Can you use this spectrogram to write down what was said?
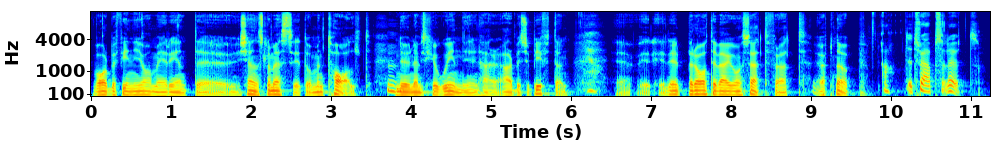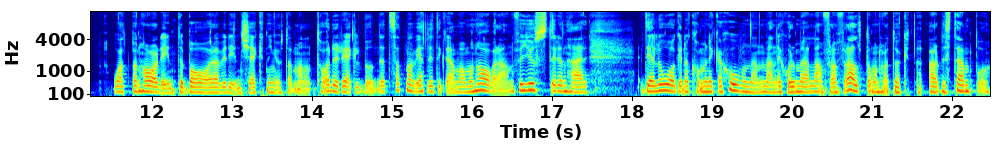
var befinner jag mig rent eh, känslomässigt och mentalt mm. nu när vi ska gå in i den här arbetsuppgiften. Ja. Eh, är det ett bra tillvägagångssätt för att öppna upp? Ja, det tror jag absolut. Och att man har det inte bara vid incheckning utan man tar det regelbundet så att man vet lite grann vad man har varandra. För just i den här dialogen och kommunikationen människor emellan, framförallt om man har ett högt arbetstempo,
